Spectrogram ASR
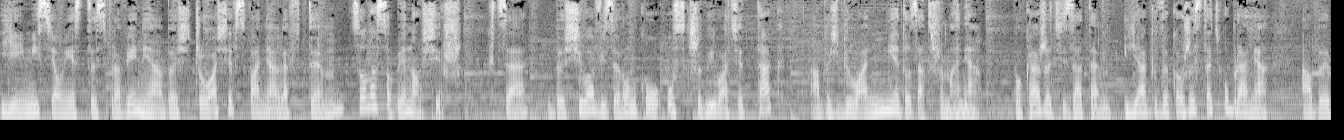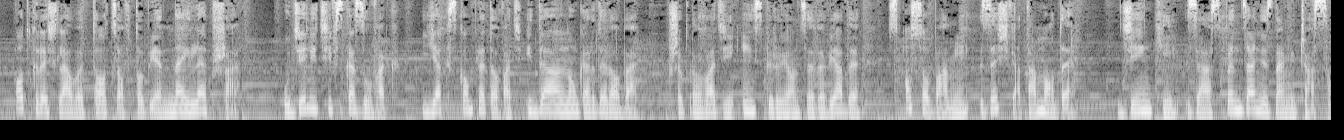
Jej misją jest sprawienie, abyś czuła się wspaniale w tym, co na sobie nosisz. Chcę, by siła wizerunku uskrzydliła cię tak, abyś była nie do zatrzymania. Pokażę Ci zatem, jak wykorzystać ubrania, aby podkreślały to, co w Tobie najlepsze. Udzieli Ci wskazówek, jak skompletować idealną garderobę. Przeprowadzi inspirujące wywiady z osobami ze świata mody. Dzięki za spędzanie z nami czasu.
